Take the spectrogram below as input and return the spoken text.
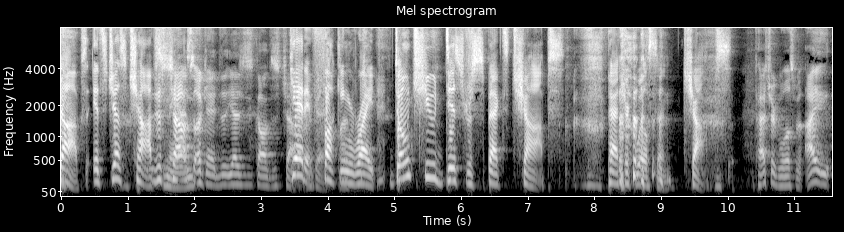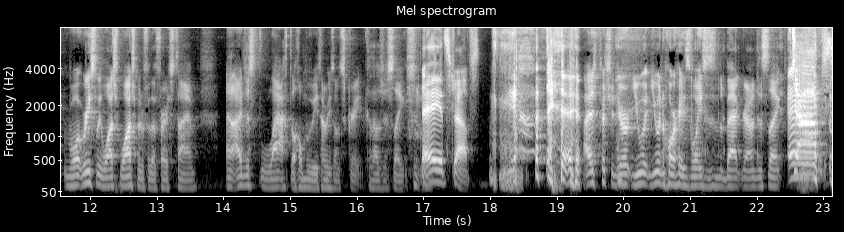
Chops. It's just chops, Just man. chops. Okay, yeah, just call it just chops. Get it Okay, fucking right. Don't you disrespect chops. Patrick Wilson. chops. Patrick Wilson. I recently watched Watchmen for the first time, and I just laughed the whole movie time he's on screen because I was just like, Hey, it's chops. Yeah. I just pictured your you and- you and Jorge's voices in the background, just like hey. Chops.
